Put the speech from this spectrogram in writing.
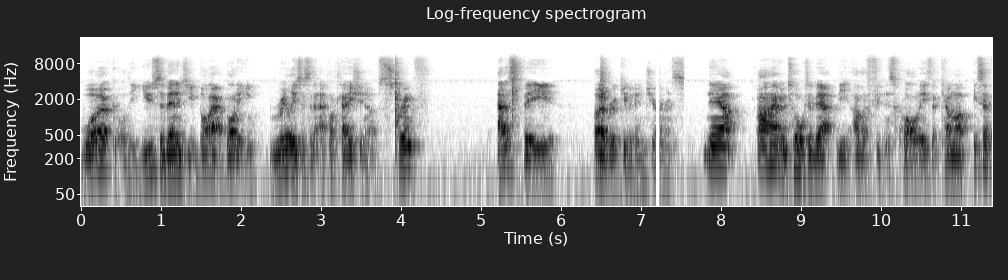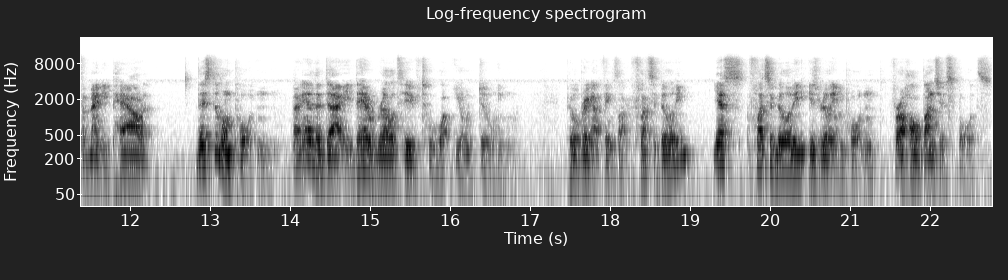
work or the use of energy by our body really is just an application of strength at a speed over a given endurance. Now, I haven't talked about the other fitness qualities that come up, except for maybe power. They're still important, but at the end of the day, they're relative to what you're doing. People bring up things like flexibility. Yes, flexibility is really important for a whole bunch of sports.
